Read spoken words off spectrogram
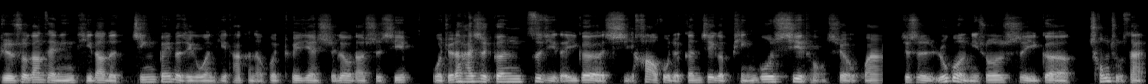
比如说刚才您提到的金杯的这个问题，他可能会推荐十六到十七，我觉得还是跟自己的一个喜好或者跟这个评估系统是有关。就是如果你说是一个冲煮赛，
